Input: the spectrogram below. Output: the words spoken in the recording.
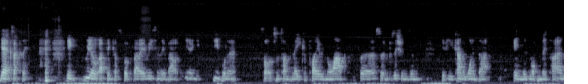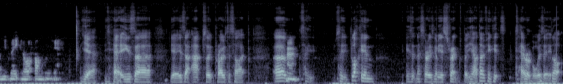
Yeah, exactly. you, you know, I think I spoke about it recently about you know you, you want to sort of sometimes make a player in the lab for certain positions, and if you kind of wanted that in the modern day tight end, you'd make Noah Fant, wouldn't you? Yeah, yeah, he's uh, yeah, he's that absolute prototype. Um, so, so blocking isn't necessarily going to be a strength, but yeah, I don't think it's terrible, is it? It's not.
